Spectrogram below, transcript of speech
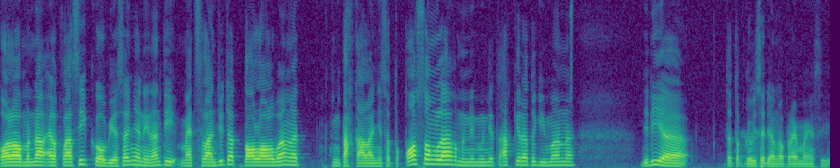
kalau menang El Clasico biasanya nih nanti match selanjutnya tolol banget. Entah kalahnya satu kosong lah menit-menit akhir atau gimana. Jadi ya tetap gak bisa dianggap remeh sih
